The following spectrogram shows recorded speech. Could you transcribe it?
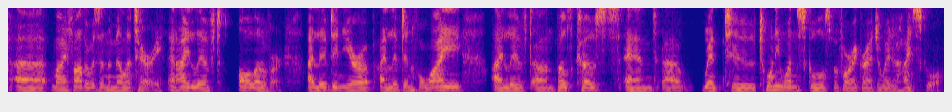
uh, my father was in the military, and I lived all over. I lived in Europe, I lived in Hawaii, I lived on both coasts, and uh, went to 21 schools before I graduated high school.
